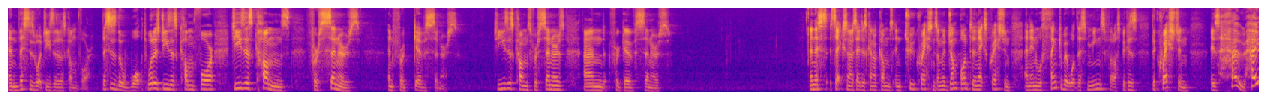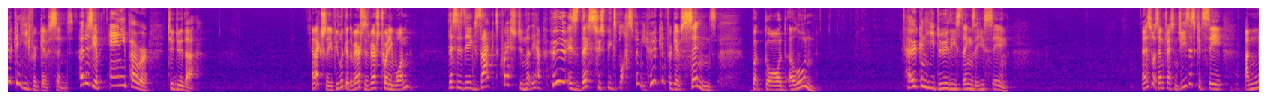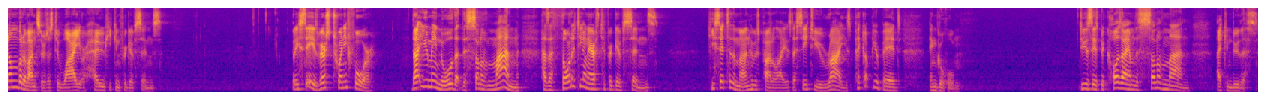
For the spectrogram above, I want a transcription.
And this is what Jesus has come for. This is the what. What does Jesus come for? Jesus comes for sinners and forgives sinners. Jesus comes for sinners and forgives sinners. In this section, I said this kind of comes in two questions. I'm going to jump on to the next question and then we'll think about what this means for us because the question is how? How can he forgive sins? How does he have any power to do that? And actually, if you look at the verses, verse 21, this is the exact question that they have. Who is this who speaks blasphemy? Who can forgive sins but God alone? How can he do these things that he's saying? And this was interesting. Jesus could say a number of answers as to why or how he can forgive sins. But he says, verse 24, that you may know that the Son of Man has authority on earth to forgive sins. He said to the man who was paralyzed, I say to you, rise, pick up your bed, and go home. Jesus says, Because I am the Son of Man, I can do this.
